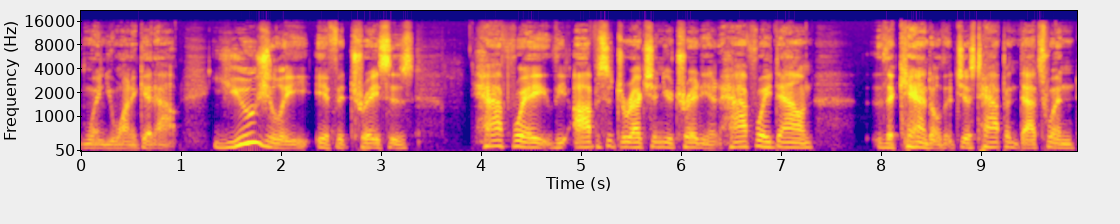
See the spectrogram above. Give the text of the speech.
when you want to get out. Usually if it traces halfway the opposite direction you're trading it, halfway down the candle that just happened, that's when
